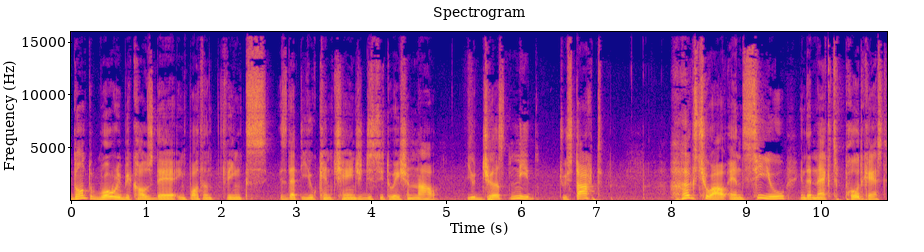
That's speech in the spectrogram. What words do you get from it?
don't worry because the important things is that you can change the situation now. You just need to start. Hugs to all and see you in the next podcast.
